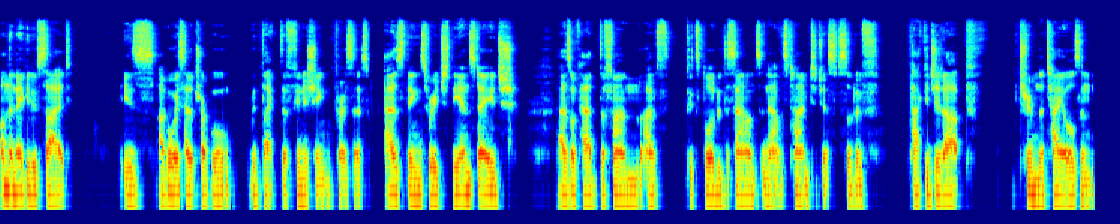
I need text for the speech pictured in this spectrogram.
On the negative side is I've always had a trouble with like the finishing process. As things reach the end stage, as I've had the fun, I've explored with the sounds and now it's time to just sort of package it up, trim the tails and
